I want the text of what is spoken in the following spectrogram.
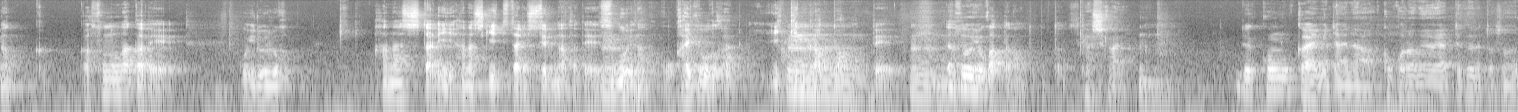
なんかその中でこういろいろ話したり話聞いてたりしてる中ですごいなんかこう解像度が一気にガッと上がって、うん。だからそれ良かったなと思ったんですよ。確かに。うん。で今回みたいな試みをやってくるとその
